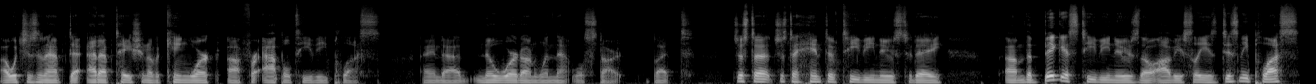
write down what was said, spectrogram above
which is an ap- adaptation of a King work for Apple TV Plus and uh, no word on when that will start. But just a just a hint of TV news today. Um, the biggest TV news, though, obviously, is Disney Plus,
